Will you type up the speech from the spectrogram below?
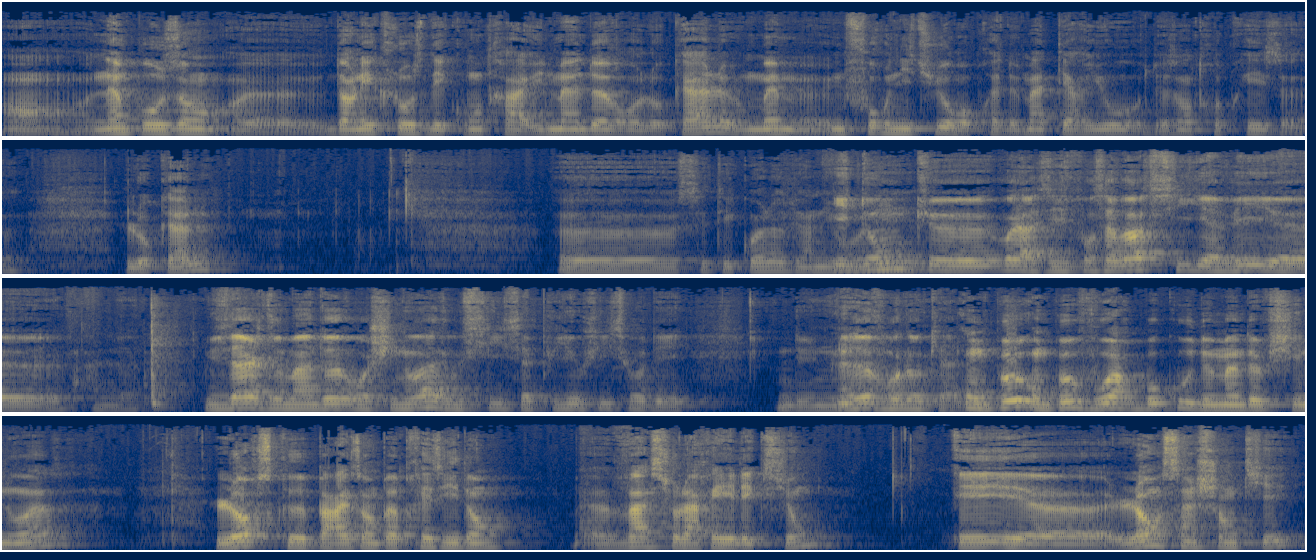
en imposant euh, dans les clauses des contrats une main d'œuvre locale ou même une fourniture auprès de matériaux de entreprises locales. Euh, c'était quoi le dernier Et donc, euh, voilà, c'est pour savoir s'il y avait euh, l'usage de main-d'œuvre chinoise ou s'il s'appuyait aussi sur des, des main-d'œuvre locale. On peut, on peut voir beaucoup de main-d'œuvre chinoise lorsque, par exemple, un président va sur la réélection et lance un chantier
